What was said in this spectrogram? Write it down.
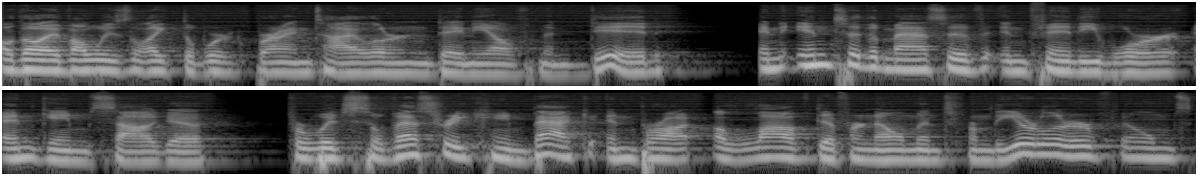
although I've always liked the work Brian Tyler and Danny Elfman did, and into the massive Infinity War Endgame saga, for which Silvestri came back and brought a lot of different elements from the earlier films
